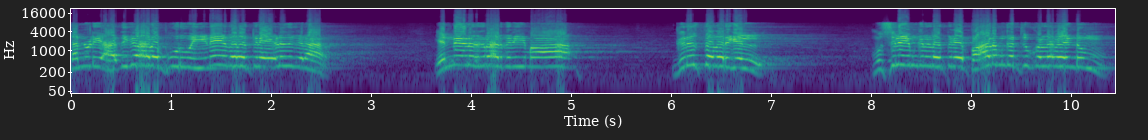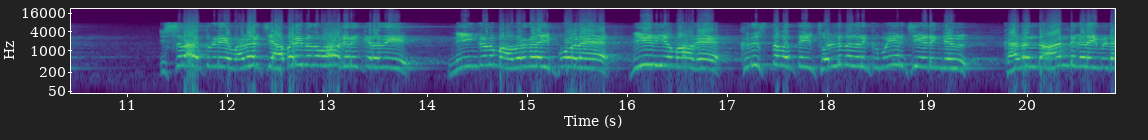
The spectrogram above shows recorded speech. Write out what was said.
தன்னுடைய அதிகாரப்பூர்வ இணையதளத்திலே எழுதுகிறார். என்ன எழுதுகிறார் தெரியுமா? கிறிஸ்தவர்கள் முஸ்லிம்களிடத்திலே பாடம் கற்றுக்கொள்ள வேண்டும். இஸ்லாத்தினுடைய வளர்ச்சி அபரிமிதமாக இருக்கிறது. நீங்களும் அவர்களைப் போல வீரியமாக கிறிஸ்தவத்தை சொல்லுவதற்கு முயற்சி எடுங்கள். கடந்த ஆண்டுகளை விட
